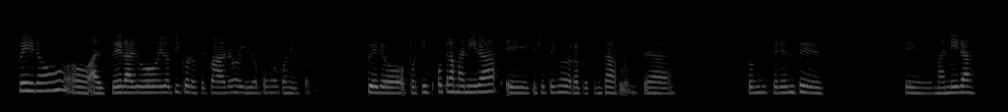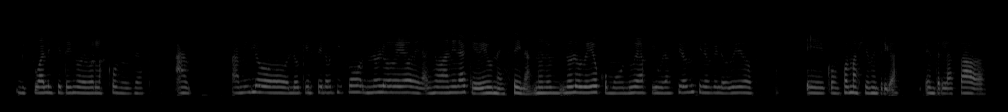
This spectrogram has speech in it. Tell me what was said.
Pero al ser algo erótico lo separo y lo pongo con eso. Pero porque es otra manera eh, que yo tengo de representarlo. O sea, son diferentes eh, maneras visuales que tengo de ver las cosas. O sea, a mí lo, lo que es erótico no lo veo de la misma manera que veo una escena. No lo, no lo veo como nueva figuración, sino que lo veo eh, con formas geométricas, entrelazadas,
